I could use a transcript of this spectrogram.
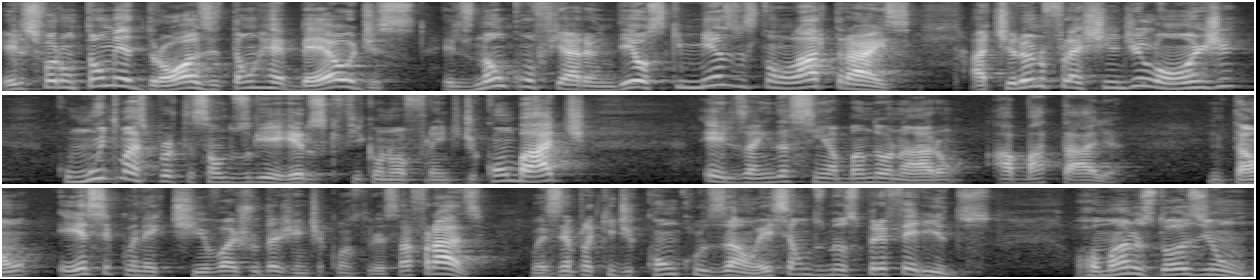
Eles foram tão medrosos e tão rebeldes, eles não confiaram em Deus, que mesmo estão lá atrás, atirando flechinha de longe, com muito mais proteção dos guerreiros que ficam na frente de combate, eles ainda assim abandonaram a batalha. Então, esse conectivo ajuda a gente a construir essa frase. Um exemplo aqui de conclusão, esse é um dos meus preferidos. Romanos 12, 1.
